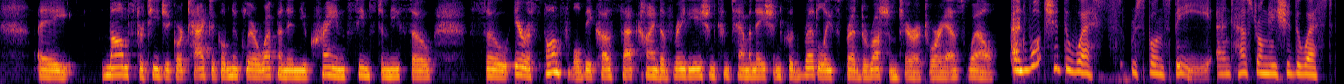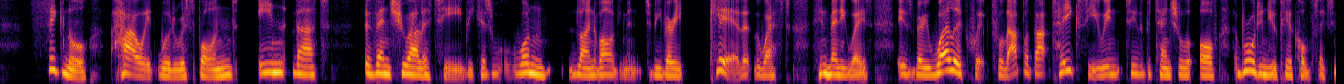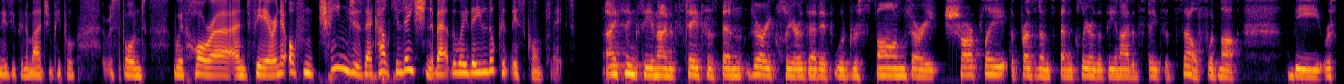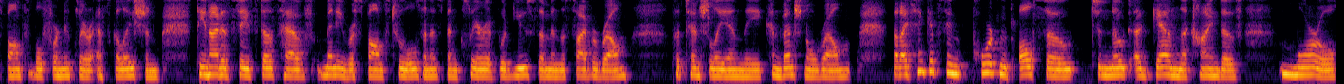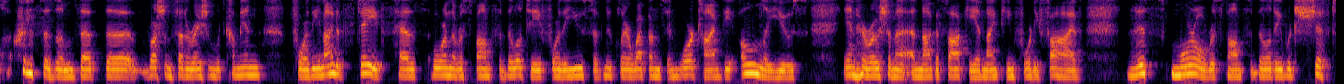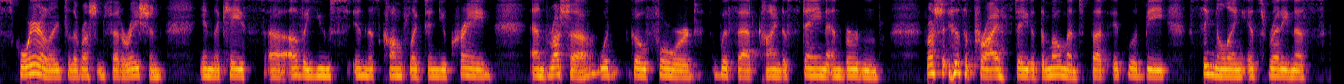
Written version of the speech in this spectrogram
a non-strategic or tactical nuclear weapon in Ukraine seems to me so so irresponsible because that kind of radiation contamination could readily spread to Russian territory as well. And what should the West's response be and how strongly should the West signal how it would respond in that eventuality because one line of argument to be very clear that the West, in many ways, is very well equipped for that, but that takes you into the potential of a broader nuclear conflict. And as you can imagine, people respond with horror and fear, and it often changes their calculation about the way they look at this conflict. I think the United States has been very clear that it would respond very sharply. The president's been clear that the United States itself would not be responsible for nuclear escalation. The United States does have many response tools and has been clear it would use them in the cyber realm, potentially in the conventional realm. But I think it's important also to note again the kind of moral criticism that the Russian Federation would come in for. The United States has borne the responsibility for the use of nuclear weapons in wartime, the only use in Hiroshima and Nagasaki in 1945 this moral responsibility would shift squarely to the Russian Federation in the case uh, of a use in this conflict in Ukraine. And Russia would go forward with that kind of stain and burden. Russia is a pariah state at the moment, but it would be signaling its readiness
